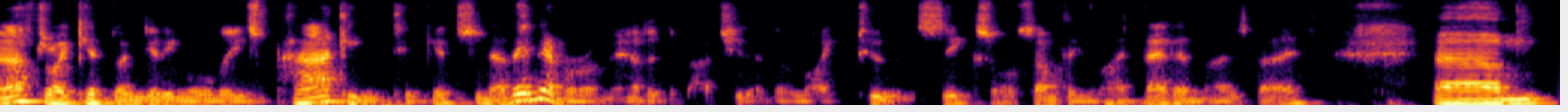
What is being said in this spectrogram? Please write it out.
after I kept on getting all these parking tickets, you know, they never amounted to much, you know, they're like two and six or something like that in those days. Um,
